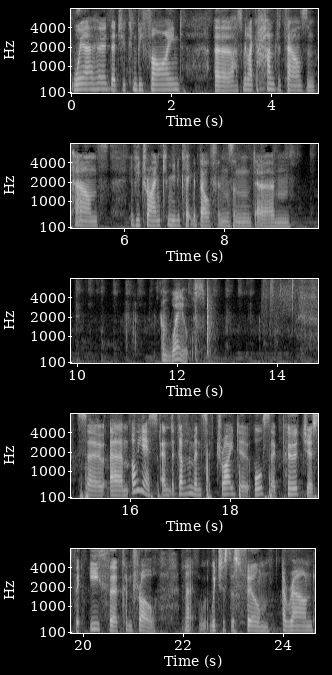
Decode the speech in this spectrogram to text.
where I heard that you can be fined uh, something like a hundred thousand pounds if you try and communicate with dolphins and um, and whales. So, um, oh yes, and the governments have tried to also purchase the ether control, which is this film around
